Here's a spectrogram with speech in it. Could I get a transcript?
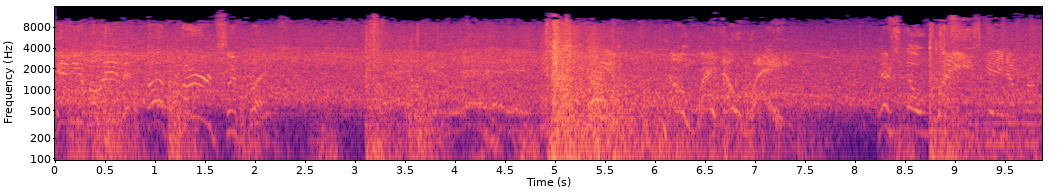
Can you believe it? A third suplex. No way, no way. There's no way he's getting up from that.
